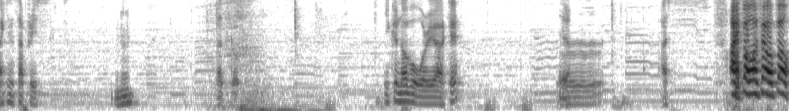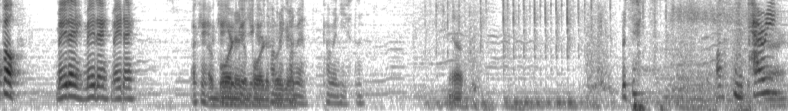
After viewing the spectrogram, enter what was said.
Yeah. I can stop priest. Mhm. Let's go. You can Nova Warrior, okay? Yeah. I, s- I fell, I fell, I fell, I fell. Mayday, mayday, mayday. Okay, okay, Aborted, you're good, you're good. Come in, come in, come in, Houston. Yep. Resist. Motherfucker, parry. Alright.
